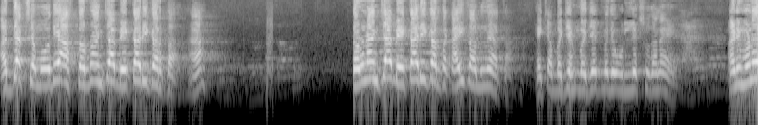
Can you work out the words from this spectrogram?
अध्यक्ष मोदी आज तरुणांच्या बेकारी करता हा? तरुणांच्या बेकारी करता काही चालू नाही आता. ह्याच्या बजेट बजेटमध्ये उल्लेख सुद्धा नाही. आणि म्हणून?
